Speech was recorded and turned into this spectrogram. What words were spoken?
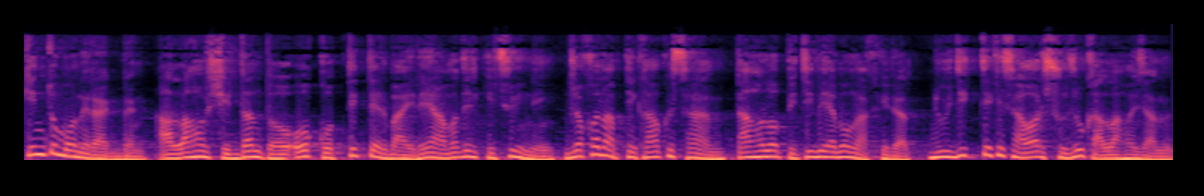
কিন্তু মনে রাখবেন, আল্লাহর সিদ্ধান্ত ও কর্তৃত্বের বাইরে আমাদের কিছুই নেই। যখন আপনি কাউকে চান তা হলো পৃথিবী এবং আখিরাত। দুই দিক থেকে চাওয়ার সুযোগ আল্লাহ জানেন।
